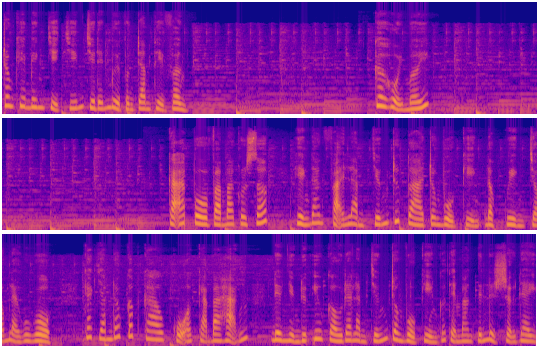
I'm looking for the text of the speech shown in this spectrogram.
trong khi Bing chỉ chiếm chưa đến 10% thị phần. Cơ hội mới Cả Apple và Microsoft hiện đang phải làm chứng trước tòa trong vụ kiện độc quyền chống lại Google. Các giám đốc cấp cao của cả ba hãng đều nhận được yêu cầu ra làm chứng trong vụ kiện có thể mang tính lịch sử này.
